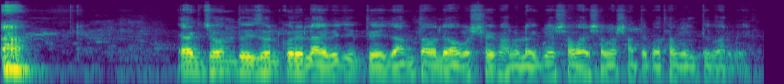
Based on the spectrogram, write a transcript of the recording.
একজন, দুইজন করে লাইভে যুক্ত হয়ে যান, তাহলে অবশ্যই ভালো লাগবে। সবাই সবার সাথে কথা বলতে পারবে।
